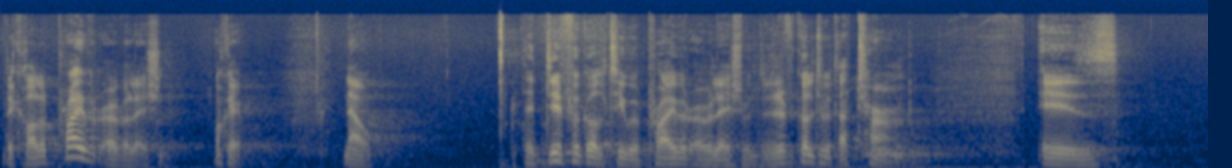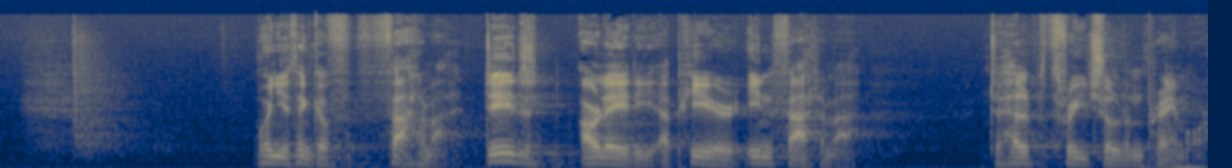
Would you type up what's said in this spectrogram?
they call it private revelation. Okay. Now, the difficulty with private revelation, the difficulty with that term, is when you think of Fatima. Did Our Lady appear in Fatima to help three children pray more?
